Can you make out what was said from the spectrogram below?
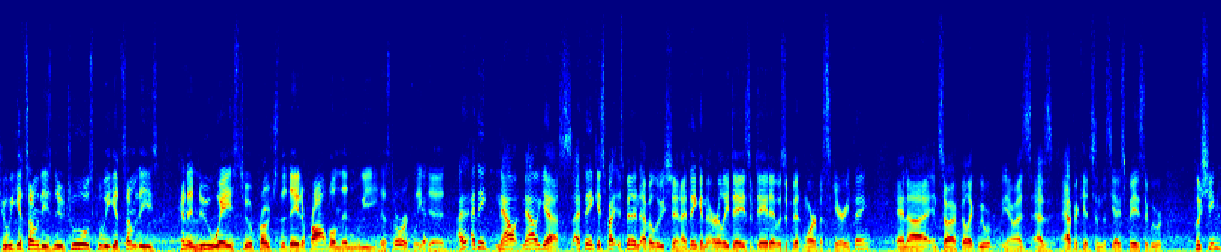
can we get some of these new tools? Can we get some of these kind of new ways to approach the data problem than we historically yeah. did? I, I, think now, now yes. I think it's, it's been an evolution. I think in the early days of data, it was a bit more of a scary thing, and uh, and so I feel like we were, you know, as as advocates in the CI space, that we were pushing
